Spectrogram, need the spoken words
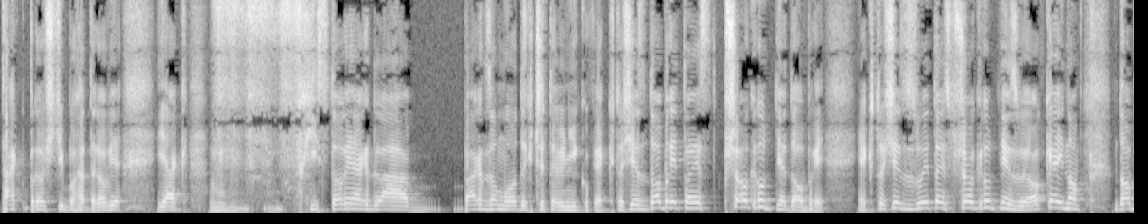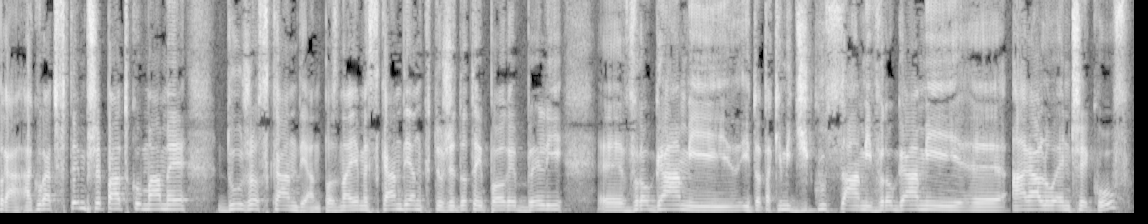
tak prości bohaterowie, jak w, w, w historiach dla bardzo młodych czytelników. Jak ktoś jest dobry, to jest przeokrutnie dobry. Jak ktoś jest zły, to jest przeokrutnie zły. Okej, no dobra, akurat w tym przypadku mamy dużo Skandian. Poznajemy Skandian, którzy do tej pory byli e, wrogami i to takimi dzikusami, wrogami e, Aralueńczyków.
